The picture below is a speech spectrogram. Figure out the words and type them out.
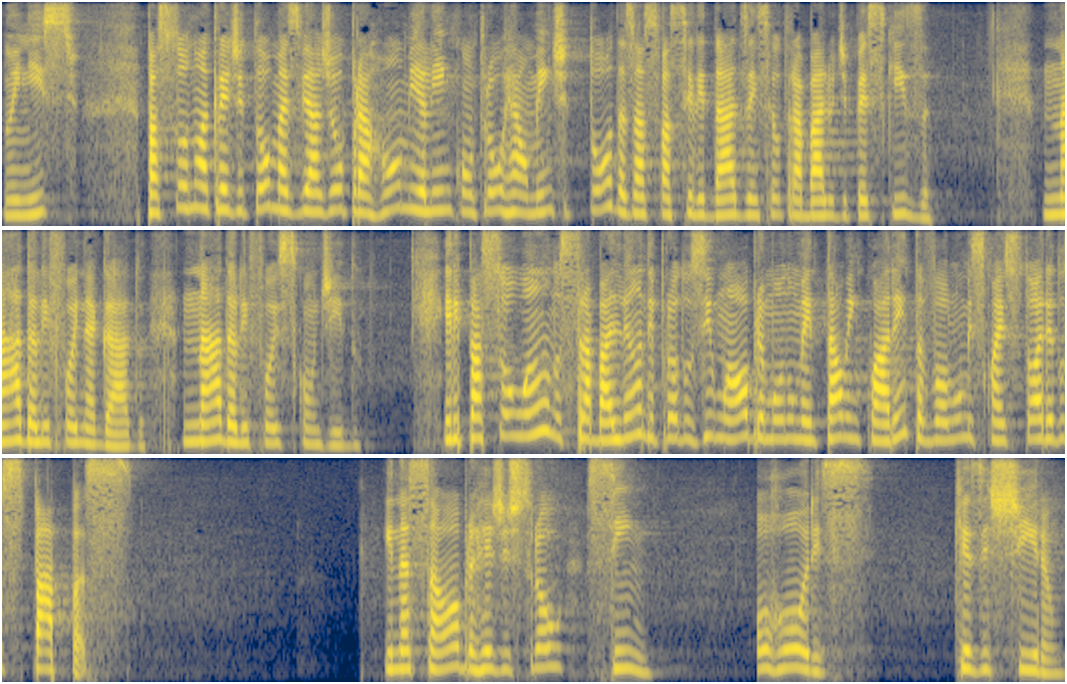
No início, pastor não acreditou, mas viajou para Roma e ele encontrou realmente todas as facilidades em seu trabalho de pesquisa. Nada lhe foi negado, nada lhe foi escondido. Ele passou anos trabalhando e produziu uma obra monumental em 40 volumes com a história dos papas. E nessa obra registrou, sim, horrores que existiram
